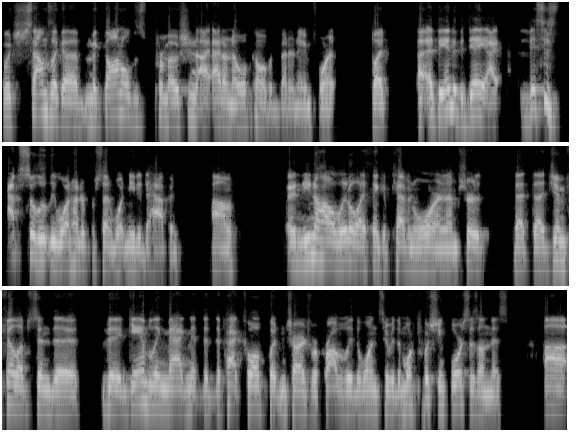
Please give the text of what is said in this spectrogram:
which sounds like a McDonald's promotion. I, I don't know. We'll come up with a better name for it. But uh, at the end of the day, I this is absolutely 100% what needed to happen. Um, and you know how little I think of Kevin Warren, and I'm sure that uh, Jim Phillips and the the gambling magnet that the Pac-12 put in charge were probably the ones who were the more pushing forces on this. Uh,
